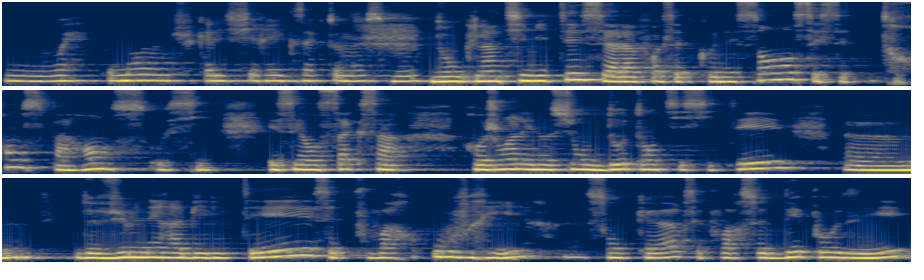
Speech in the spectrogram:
Ouais, comment tu qualifierais exactement ce mot? Donc l'intimité, c'est à la fois cette connaissance et cette transparence aussi. Et c'est en ça que ça rejoint les notions d'authenticité, euh, de vulnérabilité, c'est de pouvoir ouvrir son cœur, c'est pouvoir se déposer,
